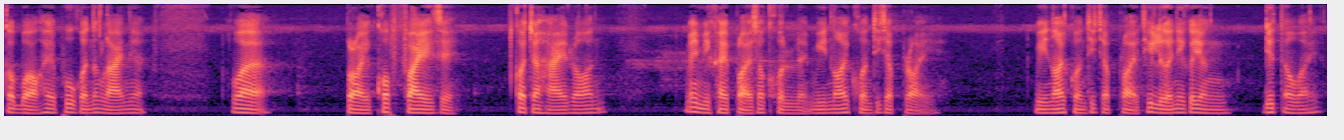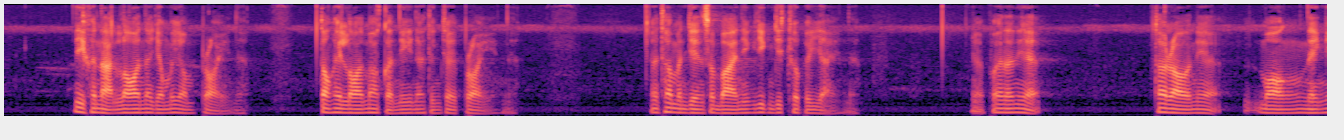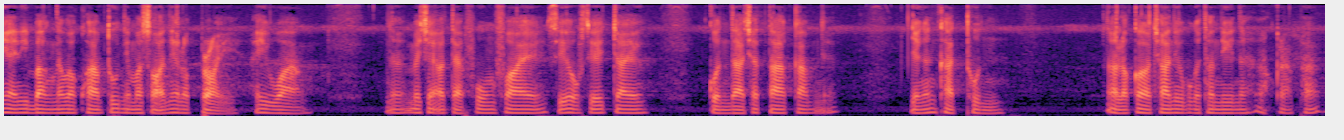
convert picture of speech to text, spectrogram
ก็บอกให้ผู้คนทั้งหลายเนี่ยว่าปล่อยคบไฟสิก็จะหายร้อน ไม่มีใครปล่อยสักคนเลย มีน้อยคนที่จะปล่อย มีน้อยคนที่จะปล่อยที่เหลือนี่ก็ยังยึดเอาไว้ นี่ขนาดร้อนนะยังไม่ยอมปล่อยนะต้องให้ร้อนมากกว่านนี้นะถึงจะปล่อยนะถ้ามันเย็นสบายนี่ยิ่งยึดเข้าไปใหญ่นะเพราะฉะนั้นเนี่ยถ้าเราเนี่ยมองในแง่นี้บ้างนะว่าความทุกข์เนี่ยมาสอนให้เราปล่อยให้วางนะไม่ใช่เอาแต่ฟูมไฟเสียอกเสียใจกลดาชะตากรรมเนี่ยอย่างนั้นขาดทุนอะแล้วก็ชาตินี้ก็พูดกันเท่านี้นะกราบพระ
